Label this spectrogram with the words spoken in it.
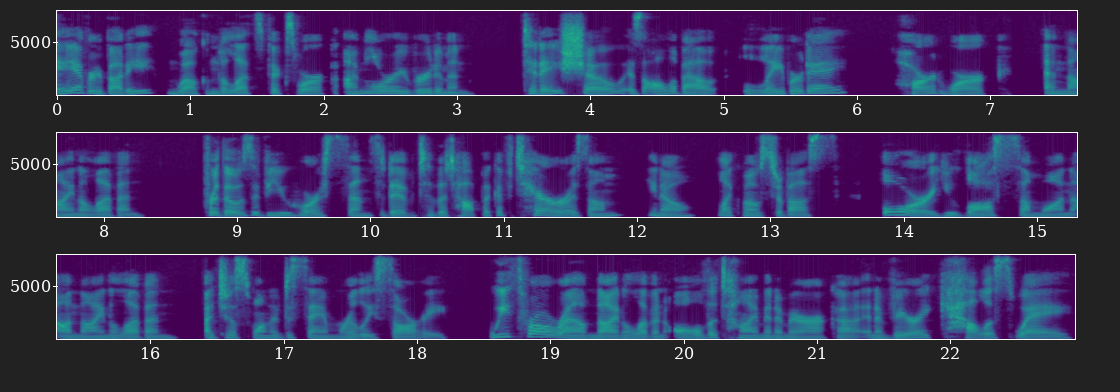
Hey, everybody. Welcome to Let's Fix Work. I'm Laurie Ruettimann. Today's show is all about Labor Day, hard work, and 9 11. For those of you who are sensitive to the topic of terrorism, you know, like most of us, or you lost someone on 9 11, I just wanted to say I'm really sorry. We throw around 9 11 all the time in America in a very callous way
